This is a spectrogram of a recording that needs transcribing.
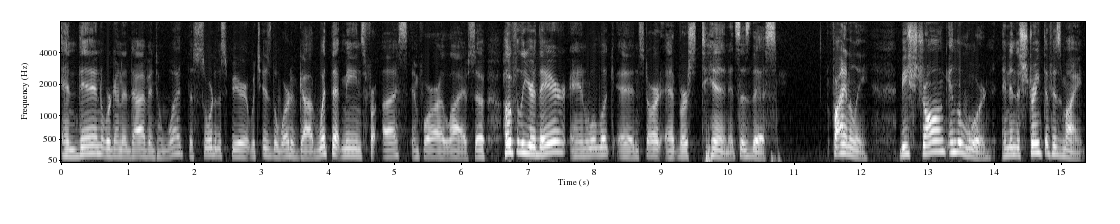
And then we're going to dive into what the sword of the Spirit, which is the Word of God, what that means for us and for our lives. So hopefully you're there, and we'll look and start at verse 10. It says this Finally, be strong in the Lord and in the strength of his might.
